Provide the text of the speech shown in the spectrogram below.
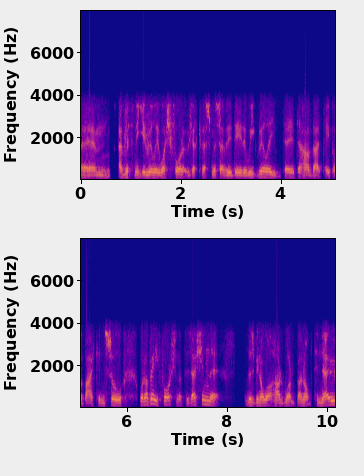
um, everything that you really wish for. It was your Christmas every day of the week, really, to, to have that type of backing. So we're in a very fortunate position that there's been a lot of hard work done up to now.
